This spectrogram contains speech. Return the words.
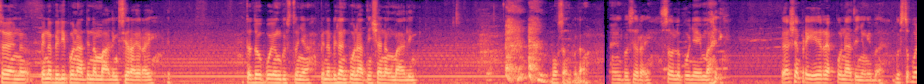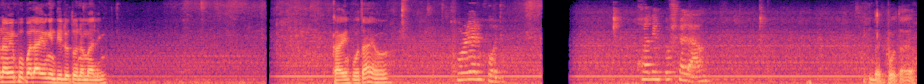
So yan, pinabili po natin ng maling si Rai Rai. Ito daw po yung gusto niya. Pinabilhan po natin siya ng maling. Buksan ko lang. Ayun po si Rai. Solo po niya yung maling. Pero syempre, i-rep po natin yung iba. Gusto po namin po pala yung hindi luto na maling. Kain po tayo. Korean food. Kaning push ka lang. Dag po tayo.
